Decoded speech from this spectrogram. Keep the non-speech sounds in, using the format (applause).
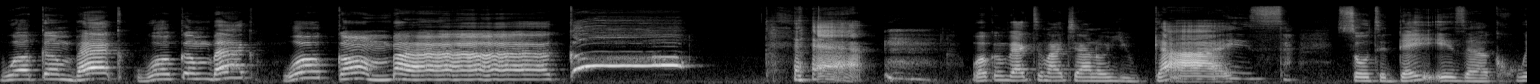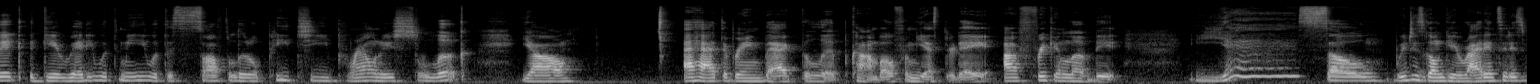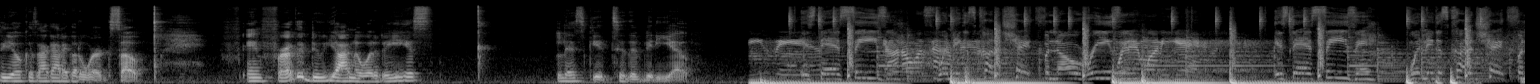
Welcome back, welcome back, welcome back. (laughs) welcome back to my channel, you guys. So today is a quick get ready with me with this soft little peachy brownish look. Y'all, I had to bring back the lip combo from yesterday. I freaking loved it. Yes. So we're just to get right into this video because I got to go to work. So in further ado, y'all know what it is. Let's get to the video. It's that season when niggas cut a check for no reason. It's that season when niggas cut a check for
